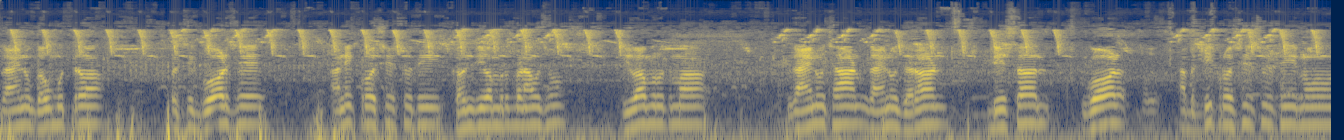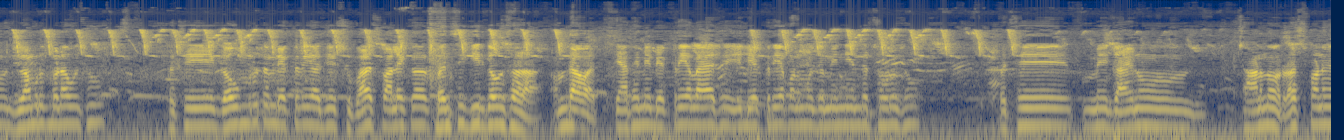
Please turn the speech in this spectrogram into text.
ગાયનું ગૌમૂત્ર, પછી ગોળ છે, અનેક પ્રોસેસોથી ઘન જીવામૃત બનાવું છું. જીવામૃતમાં ગાયનું છાણ, ગાયનું જરણ બેસન, ગોળ, આ બધી પ્રોસેસોથી હું જીવામૃત બનાવું છું. પછી ગૌમૃતમ બેક્ટેરિયા જે સુભાષ પાલેકર બંસી ગીર ગૌશાળા, અમદાવાદ, ત્યાંથી મેં બેક્ટેરિયા લાયા છે. એ બેક્ટેરિયા પણ હું જમીનની અંદર છોડું છું. પછી મેં ગાયનું છાણનો રસ પણ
